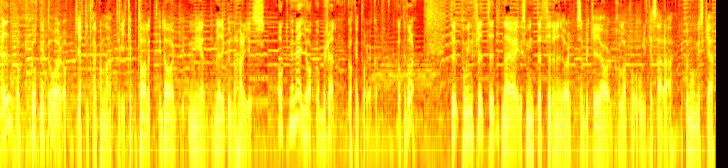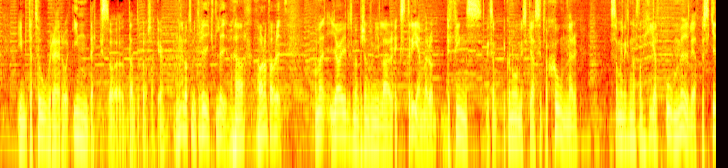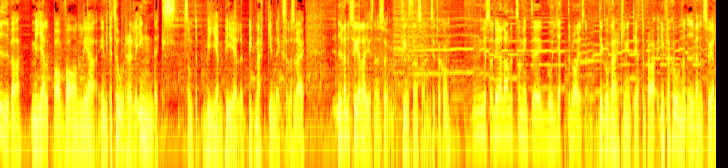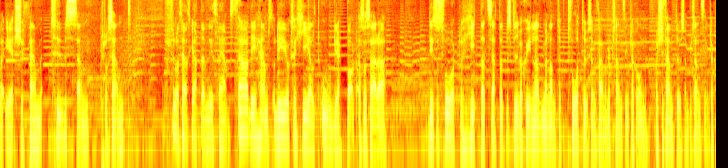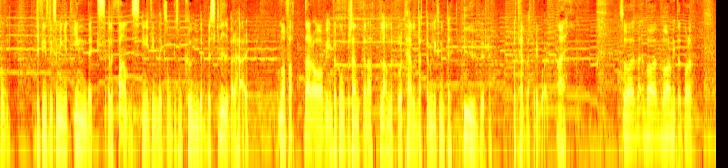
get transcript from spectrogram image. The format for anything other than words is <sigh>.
Hej och gott nytt år och hjärtligt välkomna till Kapitalet idag med mig Gunnar Harjus. Och med mig Jakob Bursell. Gott nytt år Jakob. Gott nytt år. Du, på min fritid när jag liksom inte firar nyår så brukar jag kolla på olika så här äh, ekonomiska indikatorer och index och den typen av saker. Mm, det låter som ett rikt liv. Ja. Har du någon favorit? Ja, men jag är liksom en person som gillar extremer och det finns liksom ekonomiska situationer som är liksom nästan helt omöjliga att beskriva med hjälp av vanliga indikatorer eller index som typ BNP eller Big Mac-index eller sådär. I Venezuela just nu så finns det en sån situation. Mm, just det, det är landet som inte går jättebra just nu. Det går verkligen inte jättebra. Inflationen i Venezuela är 25 000 procent. Förlåt jag skrattar men det är så hemskt. Ja det är hemskt och det är också helt ogreppbart. Alltså så här, det är så svårt att hitta ett sätt att beskriva skillnad mellan typ 2500% inflation och 25 000% inflation. Det finns liksom inget index, eller fanns inget index som, som kunde beskriva det här. Man fattar av inflationsprocenten att landet går åt helvete men liksom inte hur åt helvete det går. Nej. Så vad, vad har de hittat på då?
